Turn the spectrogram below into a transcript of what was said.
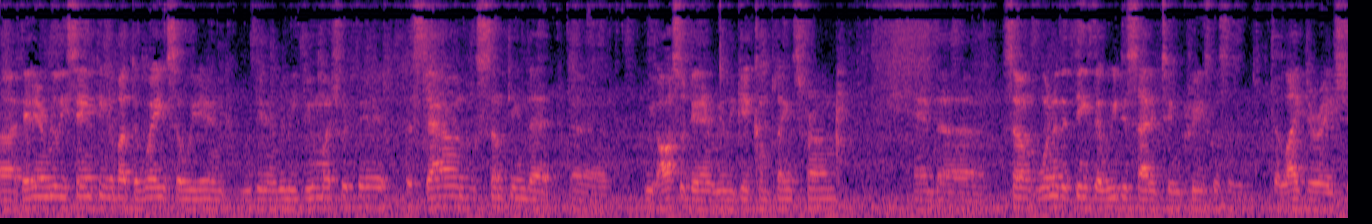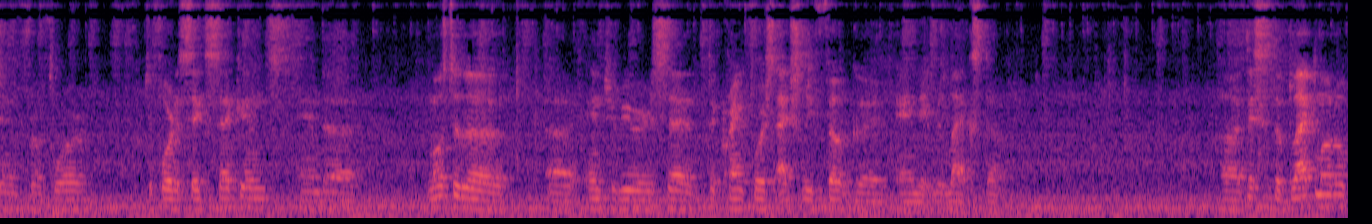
Uh, they didn't really say anything about the weight, so we didn't we didn't really do much with it. The sound was something that uh, we also didn't really get complaints from. And uh, so one of the things that we decided to increase was the light duration from four to four to six seconds. And uh, most of the uh, interviewers said the crank force actually felt good and it relaxed them. Uh, this is the black model,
